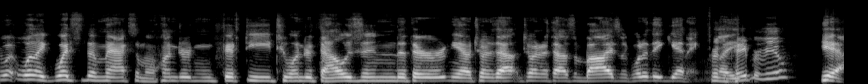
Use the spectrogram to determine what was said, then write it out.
What, what like what's the maximum 150 200,000 that they're you know 200,000 200,000 buys like what are they getting For like the pay per view, yeah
